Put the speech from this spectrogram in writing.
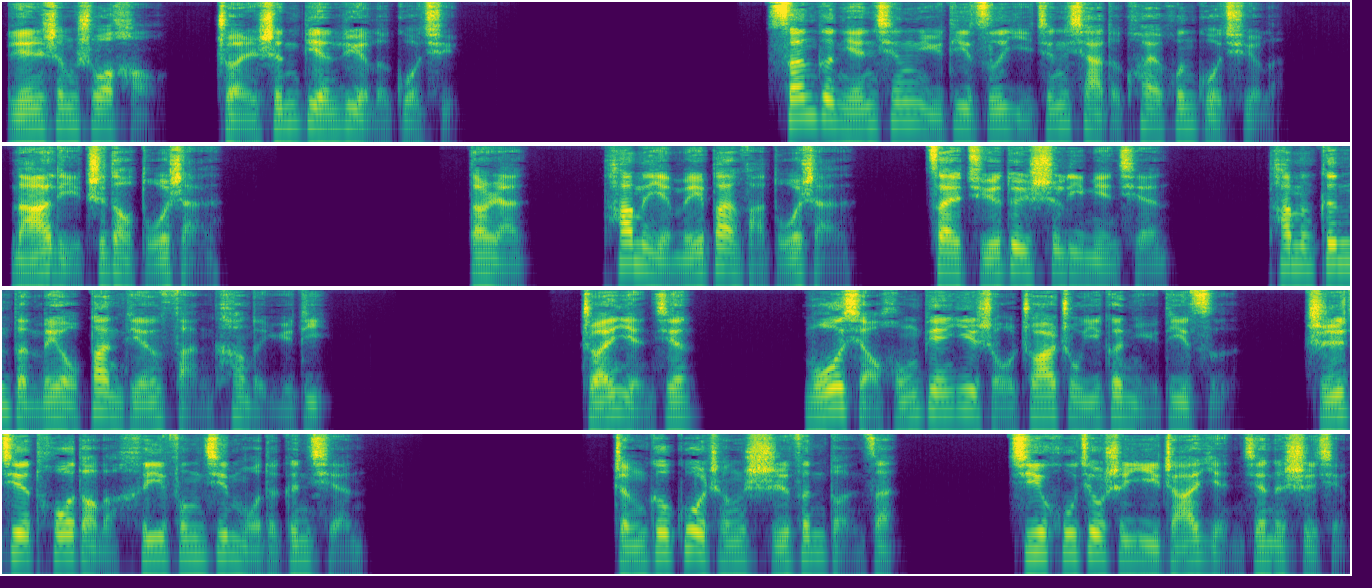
连声说好，转身便掠了过去。三个年轻女弟子已经吓得快昏过去了，哪里知道躲闪？当然，他们也没办法躲闪，在绝对势力面前，他们根本没有半点反抗的余地。转眼间，魔小红便一手抓住一个女弟子，直接拖到了黑风金魔的跟前。整个过程十分短暂，几乎就是一眨眼间的事情。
